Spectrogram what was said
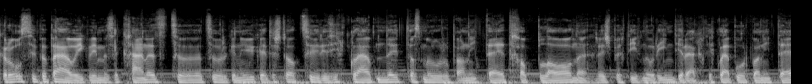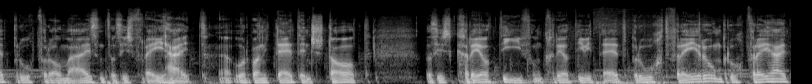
Grossüberbauung, wie wir sie kennen, zu, zur Genüge in der Stadt Zürich. Ich glaube nicht, dass man Urbanität kann planen kann, respektive nur indirekt. Ich glaube, Urbanität braucht vor allem eins, und das ist Freiheit. Urbanität entsteht. Das ist kreativ und Kreativität braucht Freiraum, braucht Freiheit.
